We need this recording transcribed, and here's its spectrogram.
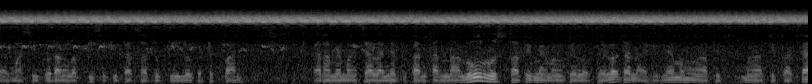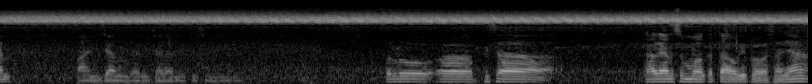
yang masih kurang lebih sekitar satu kilo ke depan karena memang jalannya bukan karena lurus tapi memang belok-belok dan akhirnya mengakibatkan panjang dari jalan itu perlu uh, bisa kalian semua ketahui bahwasanya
